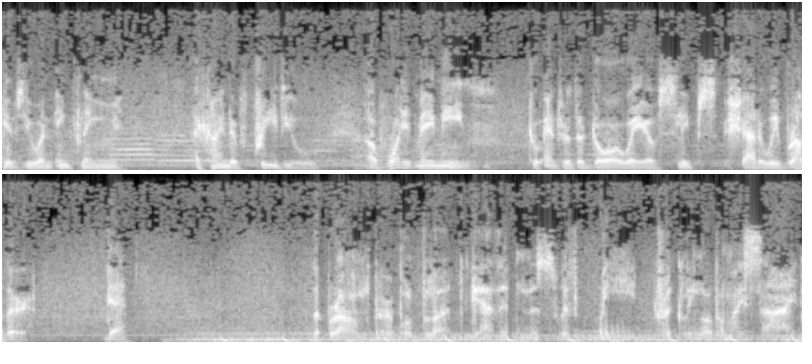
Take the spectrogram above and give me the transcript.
gives you an inkling, a kind of preview of what it may mean to enter the doorway of sleep's shadowy brother, death. The brown purple blood gathered in a swift bead trickling over my side.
